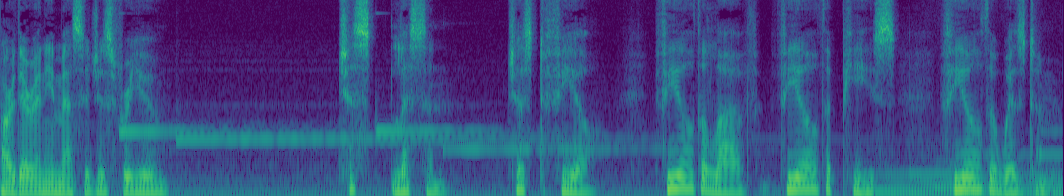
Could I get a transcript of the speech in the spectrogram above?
Are there any messages for you? Just listen, just feel. Feel the love, feel the peace, feel the wisdom.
